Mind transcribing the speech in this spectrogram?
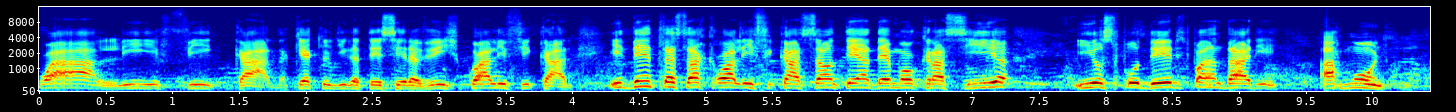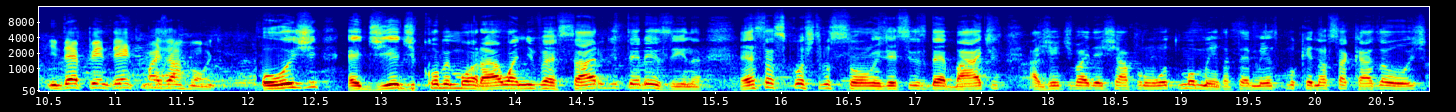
qualificada. Quer que eu diga a terceira vez? Qualificada. E dentro dessa qualificação tem a democracia e os poderes para andarem harmônico, independente, mas harmônico. Hoje é dia de comemorar o aniversário de Teresina. Essas construções, esses debates, a gente vai deixar para um outro momento, até mesmo porque nossa casa hoje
